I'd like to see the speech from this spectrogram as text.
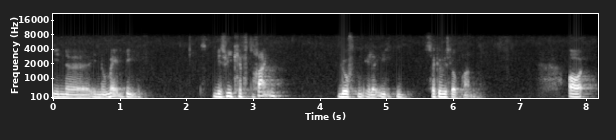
i en, øh, en normal bil, hvis vi kan fortrænge luften eller ilten, så kan vi slukke branden. Og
